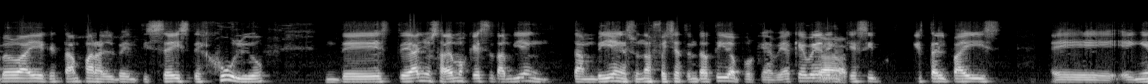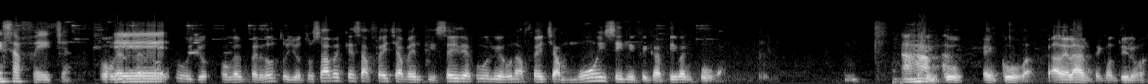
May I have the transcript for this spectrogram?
veo ahí que están para el 26 de julio de este año. Sabemos que ese también, también es una fecha tentativa porque había que ver en qué sitio está el país eh, en esa fecha. Con el, eh, perdón tuyo, con el perdón tuyo, tú sabes que esa fecha 26 de julio es una fecha muy significativa en Cuba. Ajá. En Cuba. En Cuba. Adelante, continúa.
